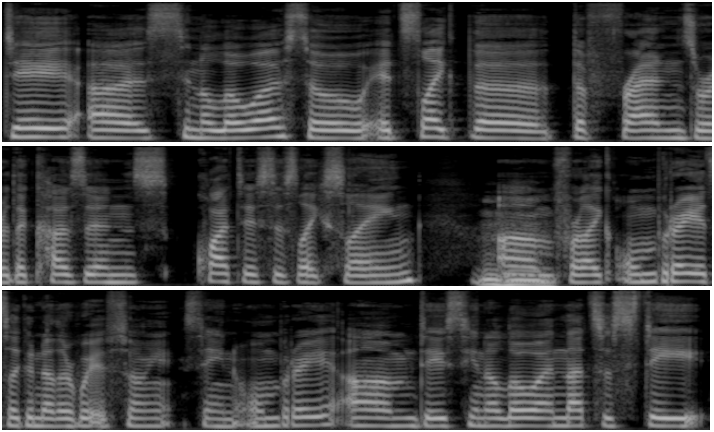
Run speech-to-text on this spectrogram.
de uh, Sinaloa. So it's like the the friends or the cousins. Cuates is like slang um, for like hombre. It's like another way of saying, saying hombre. Um, de Sinaloa, and that's a state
